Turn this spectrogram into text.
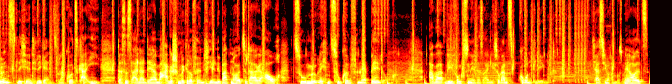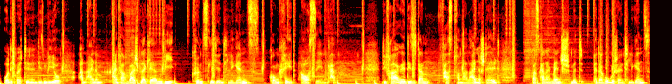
Künstliche Intelligenz oder kurz KI, das ist einer der magischen Begriffe in vielen Debatten heutzutage, auch zu möglichen Zukünften der Bildung. Aber wie funktioniert das eigentlich so ganz grundlegend? Ich heiße Joachim Bus-Mehrholz und ich möchte Ihnen in diesem Video an einem einfachen Beispiel erklären, wie künstliche Intelligenz konkret aussehen kann. Die Frage, die sich dann fast von alleine stellt, was kann ein Mensch mit pädagogischer Intelligenz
